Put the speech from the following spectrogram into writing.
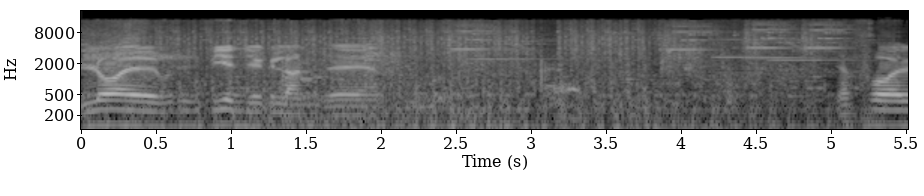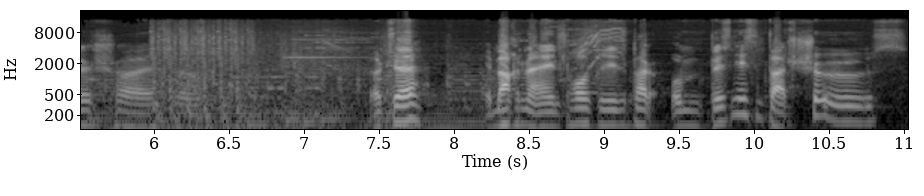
Lol, wo sind wir denn hier gelandet, ey? Ja, voll scheiße. Leute, wir machen einen Pause für diesen Part und bis nächsten Part. Tschüss.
